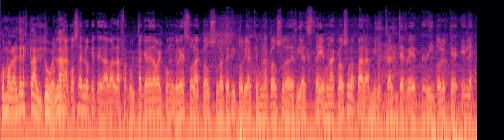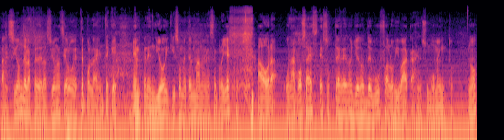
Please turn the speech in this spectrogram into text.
como hablar de la esclavitud, ¿verdad? una cosa es lo que te daba, la facultad que le daba el Congreso, la cláusula territorial, que es una cláusula de real estate, es una cláusula para administrar territorios que en la expansión de la federación hacia el oeste por la gente que emprendió y quiso meter mano en ese proyecto. Ahora, una cosa es esos terrenos llenos de búfalos y vacas en su momento, ¿no?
